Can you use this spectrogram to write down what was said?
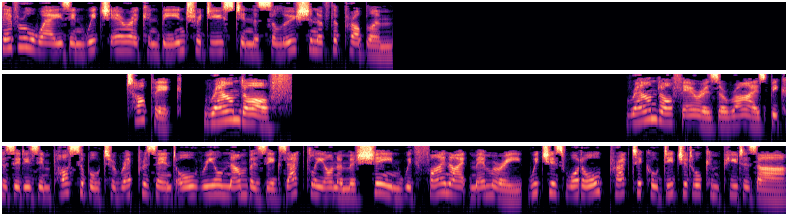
several ways in which error can be introduced in the solution of the problem. Topic: Round off. Round-off errors arise because it is impossible to represent all real numbers exactly on a machine with finite memory which is what all practical digital computers are.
